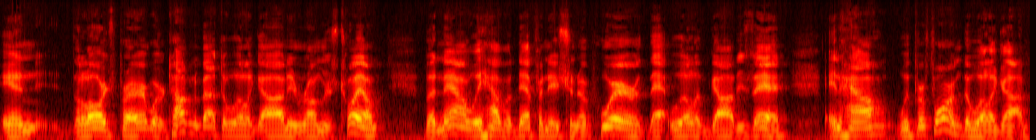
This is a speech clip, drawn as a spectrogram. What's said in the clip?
in the Lord's Prayer. We're talking about the will of God in Romans 12, but now we have a definition of where that will of God is at and how we perform the will of God.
